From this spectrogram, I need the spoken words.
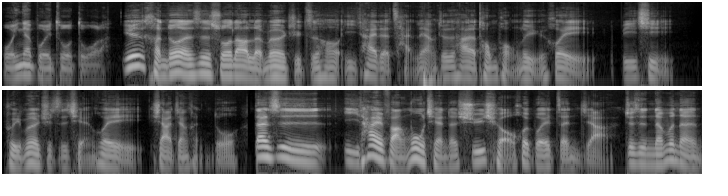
我应该不会做多了，因为很多人是说到 The Merge 之后，以太的产量就是它的通膨率会比起。Pre-merge 之前会下降很多，但是以太坊目前的需求会不会增加？就是能不能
